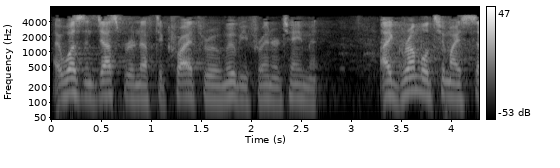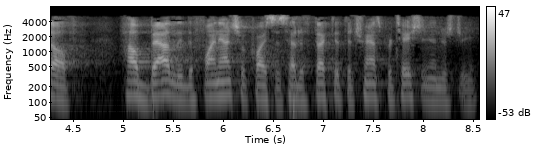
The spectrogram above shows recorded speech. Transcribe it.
I wasn't desperate enough to cry through a movie for entertainment. I grumbled to myself how badly the financial crisis had affected the transportation industry.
